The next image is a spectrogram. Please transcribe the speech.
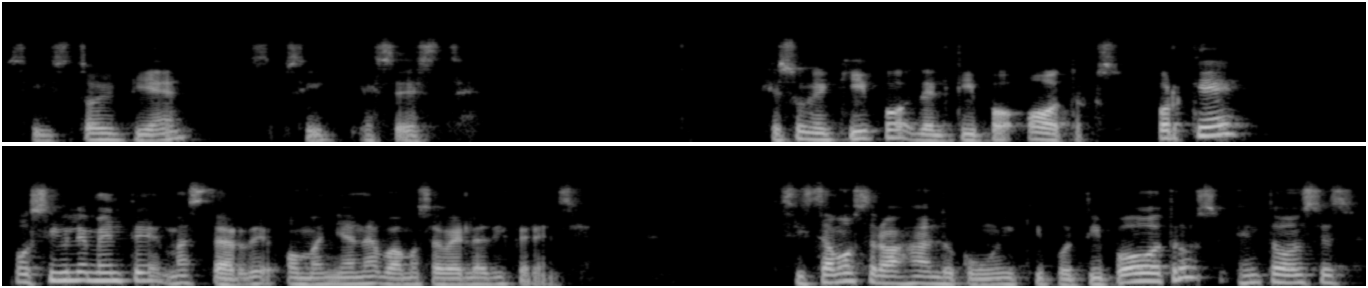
Si estoy bien, sí, es este. Es un equipo del tipo otros. ¿Por qué? Posiblemente más tarde o mañana vamos a ver la diferencia. Si estamos trabajando con un equipo tipo otros, entonces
